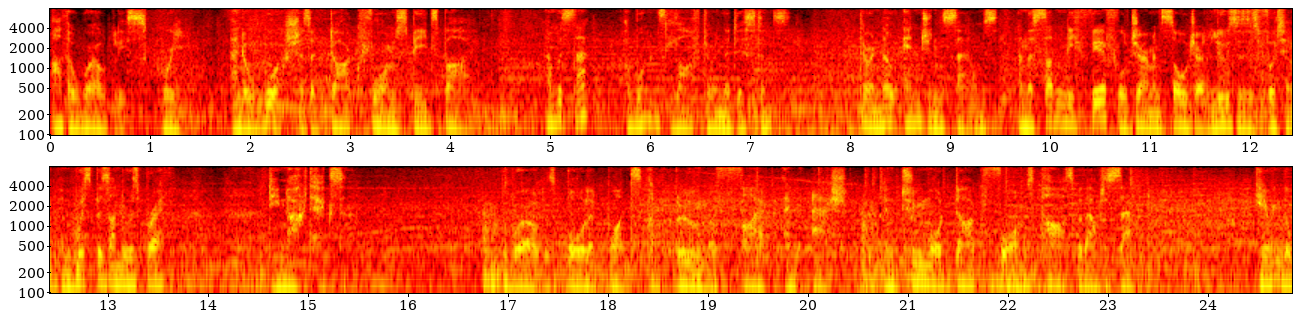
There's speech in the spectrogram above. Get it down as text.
otherworldly scream and a whoosh as a dark form speeds by. And was that a woman's laughter in the distance? There are no engine sounds, and the suddenly fearful German soldier loses his footing and whispers under his breath, Die Nachthexen. The world is all at once a bloom of fire and ash, and two more dark forms pass without a sound. Hearing the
